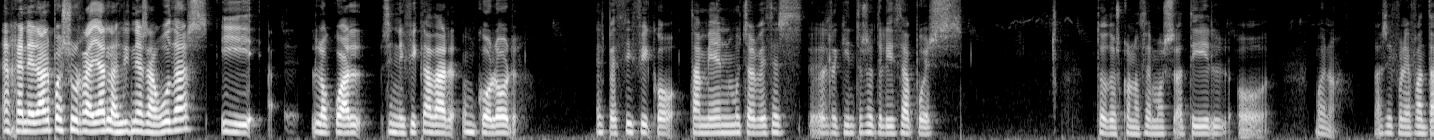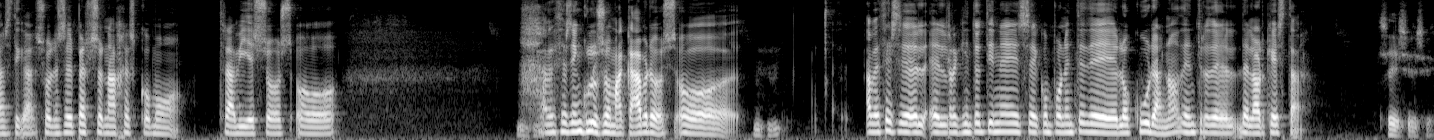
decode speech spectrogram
en general, pues subrayar las líneas agudas y lo cual significa dar un color específico. También muchas veces el requinto se utiliza, pues, todos conocemos a Til o, bueno, la Sinfonía Fantástica. Suelen ser personajes como traviesos o a veces incluso macabros o... A veces el, requinto tiene ese componente de locura, ¿no? Dentro de, la orquesta. Sí, sí, sí.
